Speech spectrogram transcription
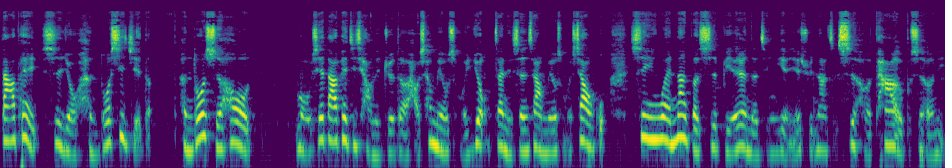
搭配是有很多细节的。很多时候，某些搭配技巧你觉得好像没有什么用，在你身上没有什么效果，是因为那个是别人的经验，也许那只适合他而不适合你。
